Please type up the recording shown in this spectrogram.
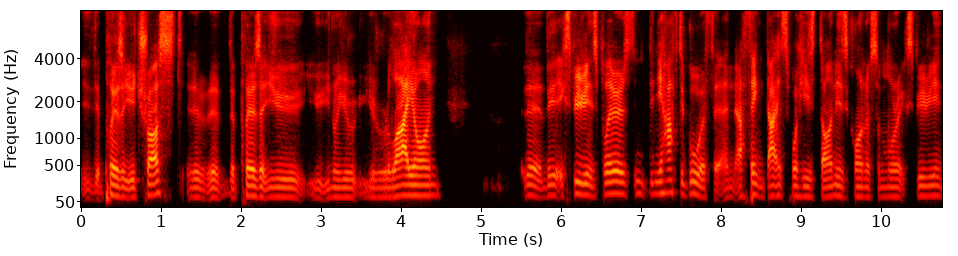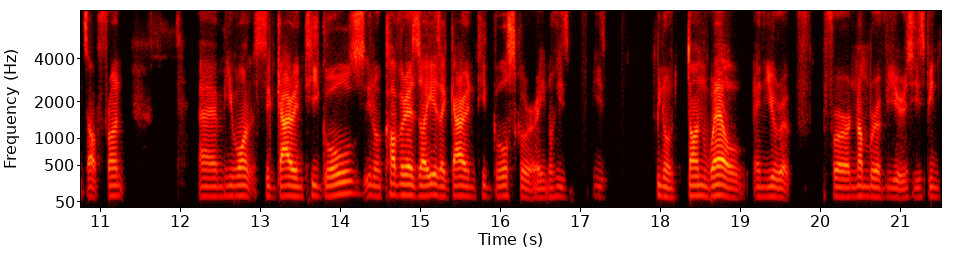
the players that you trust, the, the players that you you you know you you rely on, the the experienced players, then you have to go with it. And I think that's what he's done. He's gone with some more experience up front. Um, he wants to guarantee goals. You know, Kaveh Rezai is a guaranteed goal scorer. You know, he's he's you know done well in Europe for a number of years. He's been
